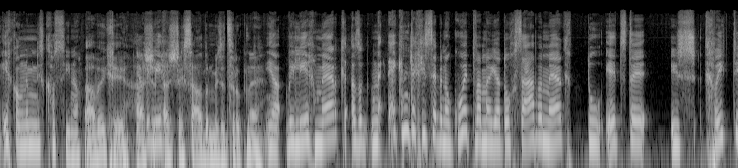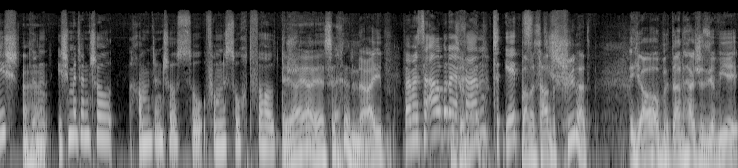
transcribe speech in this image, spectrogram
ich gehe nicht mehr ins Casino. ah, wirklich? hast, weil ich- hast du dich selber müssen zurücknehmen Ja, weil ich merke, also nein, eigentlich ist es eben noch gut, wenn man ja doch selber merkt, du jetzt äh, ist kritisch, dann ist man dann schon, kann man dann schon so von einem Suchtverhalten Ja, ja, ja, sicher. Nein, Wenn man selber erkennt, nicht? jetzt Wenn man selber das ist- Gefühl hat. Ja, aber dann hast du es ja wie äh,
